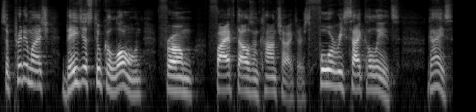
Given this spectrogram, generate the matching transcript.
So pretty much they just took a loan from 5,000 contractors, four recycle leads. Guys,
